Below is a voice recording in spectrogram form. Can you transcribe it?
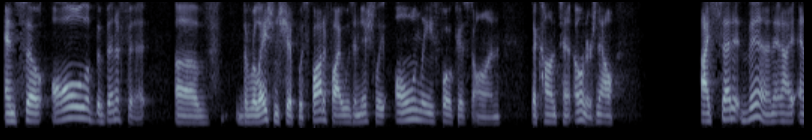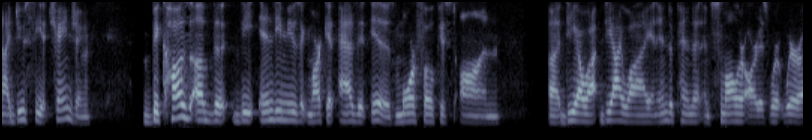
And so all of the benefit of the relationship with Spotify was initially only focused on the content owners. Now, I said it then, and I and I do see it changing because of the the indie music market as it is, more focused on uh, DIY, DIY and independent and smaller artists. Where where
